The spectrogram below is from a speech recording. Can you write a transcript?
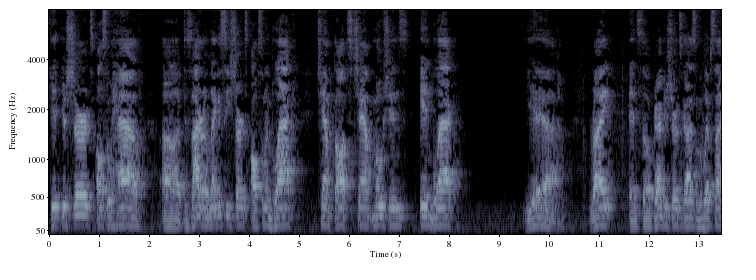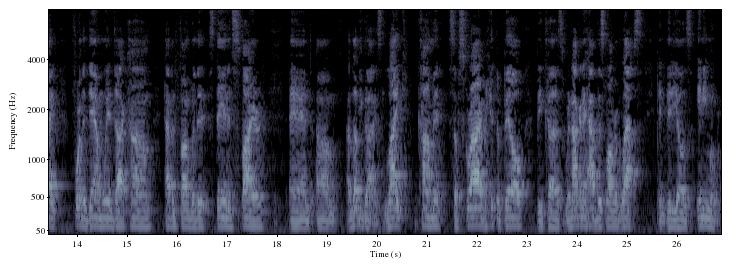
Get your shirts. Also have uh, Desire a Legacy shirts, also in black. Champ Thoughts, Champ Motions in black. Yeah, right? And so grab your shirts, guys, on the website forthedamnwin.com. Having fun with it, staying inspired. And um, I love you guys. Like, comment, subscribe, hit the bell because we're not going to have this long of lapse in videos anymore.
